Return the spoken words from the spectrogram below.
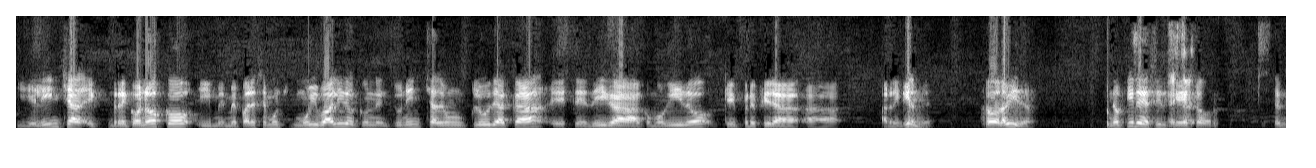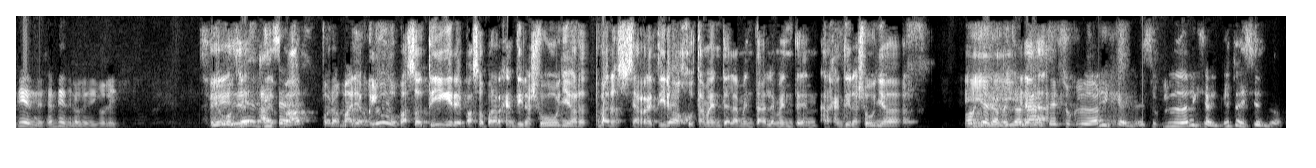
y el hincha, eh, reconozco y me, me parece muy, muy válido que un, que un hincha de un club de acá este, diga como Guido que prefiera a, a Riquelme, toda la vida. No quiere decir que Está- eso... ¿Se entiende? ¿Se entiende lo que digo, Liz? Sí, Usted dice- además fueron varios clubes, pasó Tigre, pasó por Argentino Junior, bueno, se retiró justamente, lamentablemente, en Argentino Junior. ¿Por qué lamentablemente? nada. Es su club de origen, es su club de origen. ¿Qué está diciendo?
